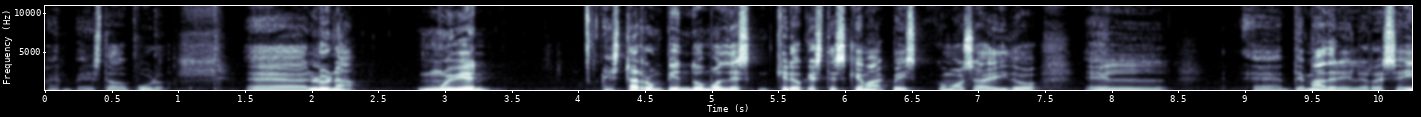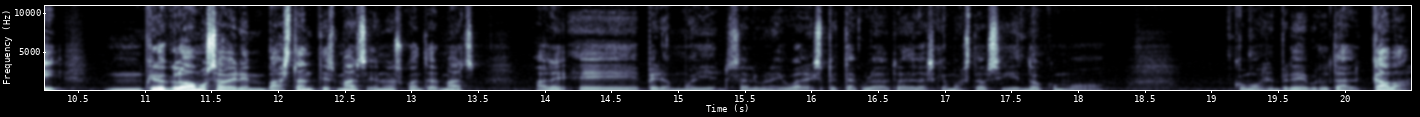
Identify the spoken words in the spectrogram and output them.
en estado puro. Eh, Luna, muy bien. Está rompiendo moldes. Creo que este esquema, ¿veis cómo se ha ido el, eh, de madre el RSI? Mm, creo que lo vamos a ver en bastantes más, en unas cuantas más. ¿Vale? pero muy bien, sale una igual espectacular, otra de las que hemos estado siguiendo, como, como siempre, brutal. Cava.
